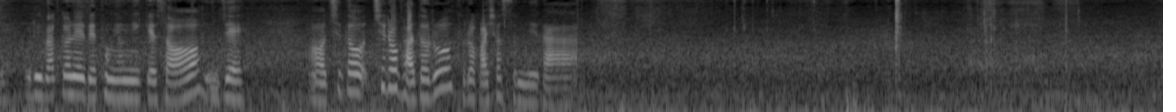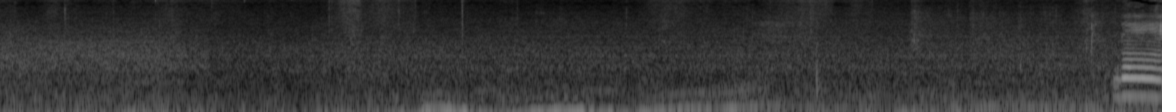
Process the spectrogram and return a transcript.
네, 우리 박근혜 대통령님께서 이제 어, 치료, 치료 받으러 들어가셨습니다. 네,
